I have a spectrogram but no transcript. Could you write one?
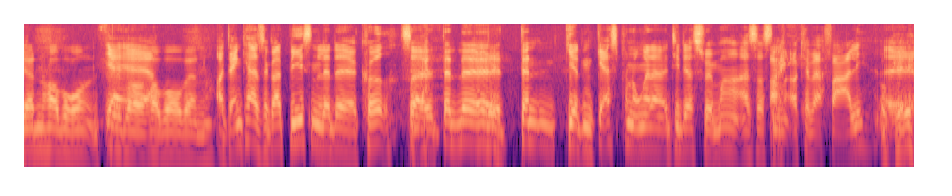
ja, den hopper rundt, flipper Ja, ja, ja. og hopper over vandet. og den kan altså godt blive sådan lidt øh, kød, så ja. den, øh, den giver den gas på nogle af de der svømmere, altså sådan, Ej. og kan være farlig. Okay.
